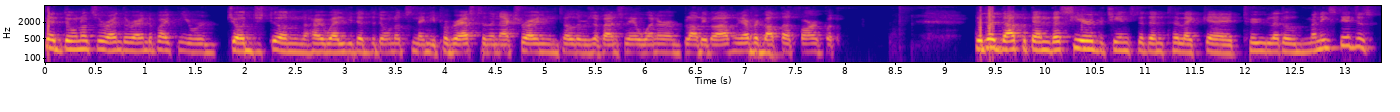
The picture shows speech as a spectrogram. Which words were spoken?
did donuts around the roundabout, and you were judged on how well you did the donuts, and then you progressed to the next round until there was eventually a winner and bloody blah blah. We never mm-hmm. got that far, but they did that, but then this year they changed it into like uh, two little mini stages.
